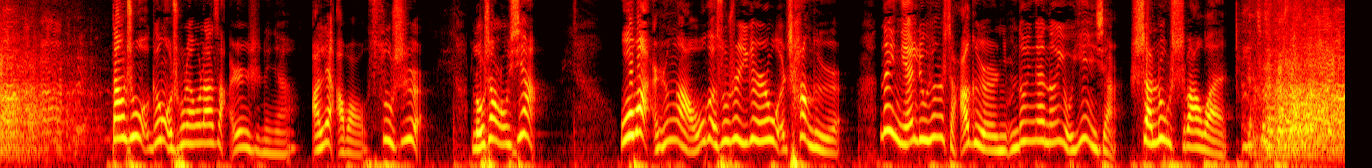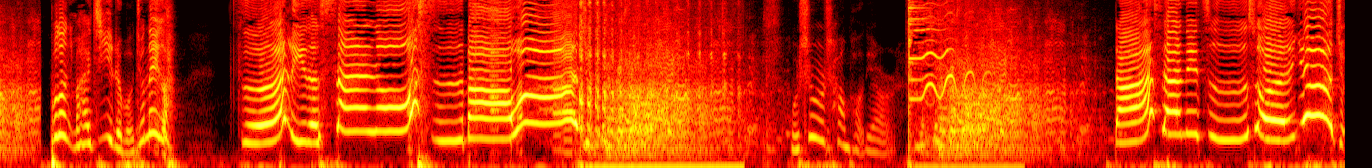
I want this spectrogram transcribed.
当初我跟我初恋，我俩咋认识的呢？俺俩吧，宿舍楼上楼下。我晚上啊，我搁宿舍一个人，我唱歌。那年流行啥歌？你们都应该能有印象，《山路十八弯》。不知道你们还记着不？就那个，这里的山路十八弯。我是不是唱跑调了？大山的子孙呀，就，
